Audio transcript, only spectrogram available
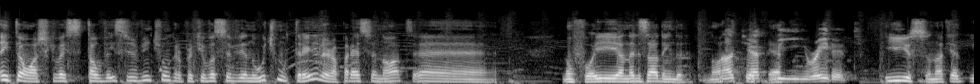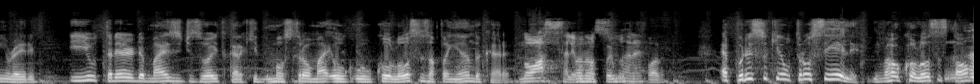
Então, acho que vai ser, talvez seja 21, cara, porque você vê no último trailer aparece not. É... Não foi analisado ainda. Not yet é, being rated. Isso, not yet being rated. E o trailer de mais de 18, cara, que mostrou mais o, o Colossus apanhando, cara. Nossa, levou uma foi surra, muito né? foda. É por isso que eu trouxe ele. E vai o Colossus toma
